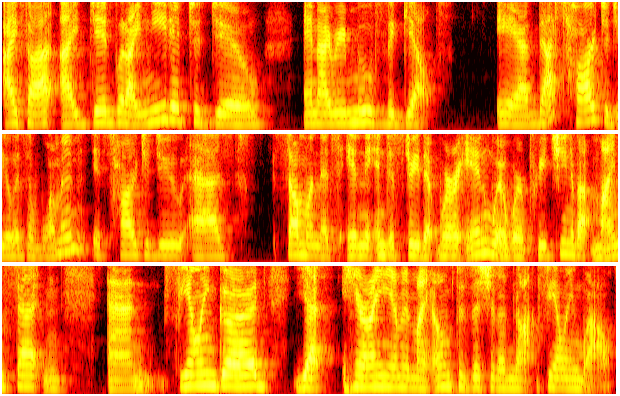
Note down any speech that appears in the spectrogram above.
I thought I did what I needed to do and I removed the guilt. And that's hard to do as a woman. It's hard to do as someone that's in the industry that we're in, where we're preaching about mindset and and feeling good. Yet here I am in my own position of not feeling well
